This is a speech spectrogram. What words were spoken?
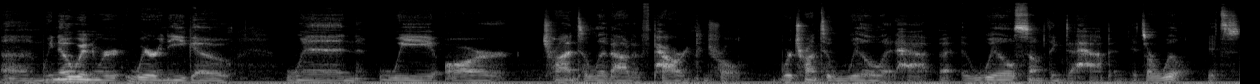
Um, we know when we're we're an ego when we are trying to live out of power and control. We're trying to will it happen, will something to happen. It's our will. It's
